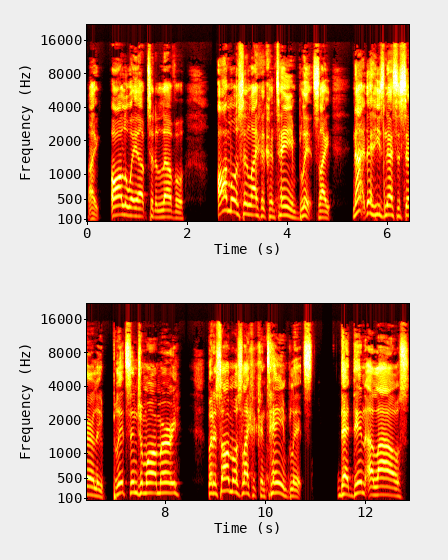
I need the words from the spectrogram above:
like all the way up to the level, almost in like a contained blitz. Like, not that he's necessarily blitzing Jamal Murray, but it's almost like a contained blitz that then allows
